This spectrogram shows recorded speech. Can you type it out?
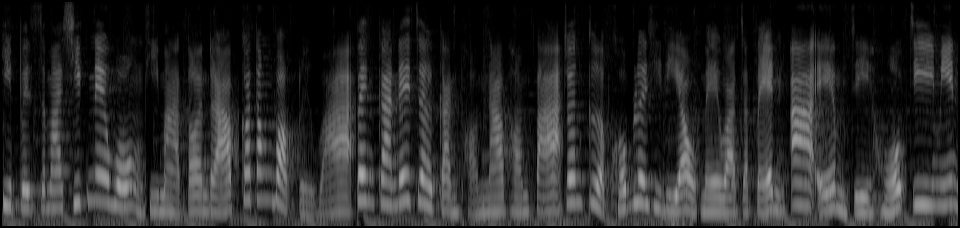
ที่เป็นสมาชิกในวงที่มาต้อนรับก็ต้องบอกเลยว่า เป็นการได้เจอกันพร้อมหน้าพร้อมตา จนเกือบครบเลยทีเดียว ไม่ว่าจะเป็น RM J-Hope จีมิน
